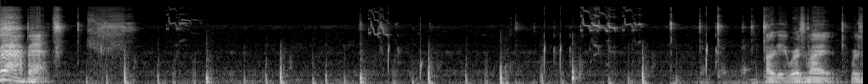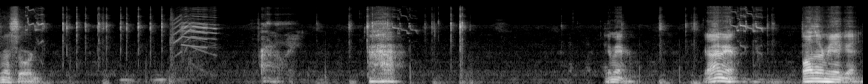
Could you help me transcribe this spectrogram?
Ah, bats! Okay, where's my, where's my sword? Finally. Ah! Come here. Come here. Bother me again.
